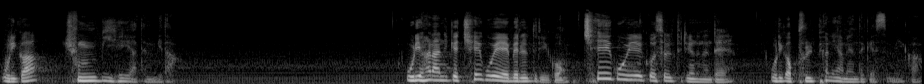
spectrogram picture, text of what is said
우리가 준비해야 됩니다. 우리 하나님께 최고의 예배를 드리고 최고의 것을 드리는데 우리가 불편해하면 되겠습니까?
